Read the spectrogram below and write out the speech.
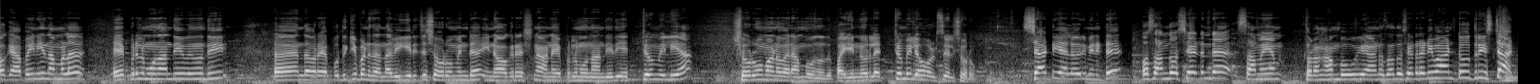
ഓക്കെ അപ്പൊ ഇനി നമ്മൾ ഏപ്രിൽ മൂന്നാം തീയതി എന്താ പറയുക പുതുക്കി പണിത നവീകരിച്ച ഷോറൂമിന്റെ ഇനോഗ്രേഷൻ ആണ് ഏപ്രിൽ മൂന്നാം തീയതി. ഏറ്റവും വലിയ ഷോറൂമാണ് വരാൻ പോകുന്നത്. പയ്യന്നൂരിലെ ഏറ്റവും വലിയ ഹോൾസെയിൽ ഷോറൂം സ്റ്റാർട്ട് ചെയ്യാലോ ഒരു മിനിറ്റ് അപ്പോൾ സന്തോഷ് ചേട്ടന്റെ സമയം തുടങ്ങാൻ പോവുകയാണ്. സന്തോഷ് ചേട്ടൻ ready one two three start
